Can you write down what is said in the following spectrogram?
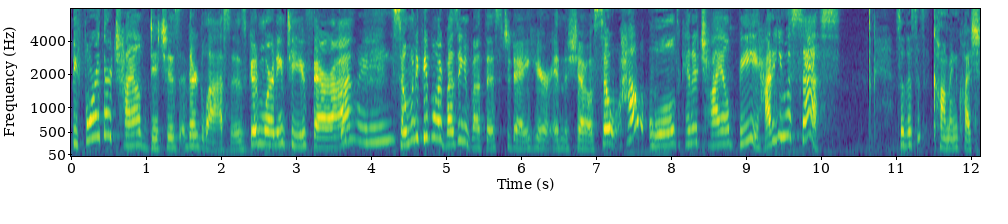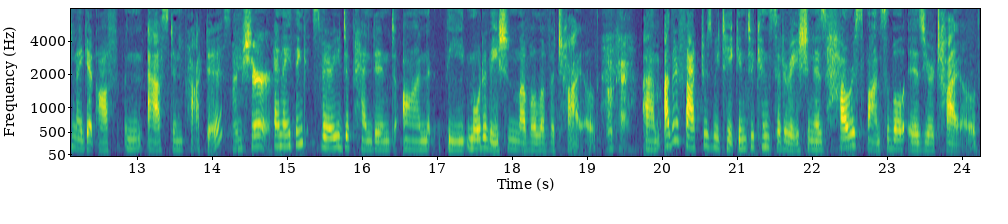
before their child ditches their glasses. Good morning to you, Farah. Good morning. So many people are buzzing about this today here in the show. So how old can a child be? How do you assess? So this is a common question I get often asked in practice. I'm sure. And I think it's very dependent on the motivation level of a child. Okay. Um, other factors we take into consideration is how responsible is your child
